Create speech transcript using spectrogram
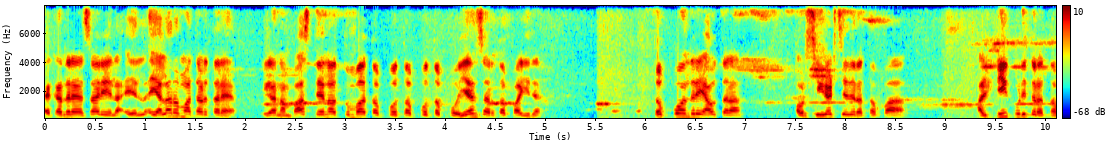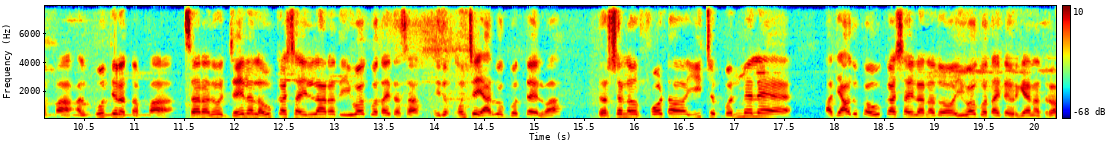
ಯಾಕಂದ್ರೆ ಸರ್ ಇಲ್ಲ ಎಲ್ಲ ಎಲ್ಲರೂ ಮಾತಾಡ್ತಾರೆ. ಈಗ ನಮ್ಮ ಬಾಸ್ತ್ ಏನೋ ತುಂಬಾ ತಪ್ಪು ತಪ್ಪು ತಪ್ಪು. ಏನ್ ಸರ್ ತಪ್ಪಾಗಿದೆ? ತಪ್ಪು ಅಂದ್ರೆ ಯಾವ ತರ? ಅವ್ರು ಸಿಗರೇಟ್ ಸೇದಿರೋ ತಪ್ಪ? ಅಲ್ಲಿ ಟೀ ಕುಡಿತಿರೋ ತಪ್ಪ, ಅಲ್ಲಿ ಸರ್ ಅದು ಜೈಲಲ್ಲಿ ಅವಕಾಶ ಇಲ್ಲ ಅನ್ನೋದು ಇವಾಗ ಗೊತ್ತಾಯ್ತಾ ಸರ್ ಇದು ಮುಂಚೆ ಯಾರಿಗೂ ಗೊತ್ತೇ ಇಲ್ವಾ? ದರ್ಶನ್ ಅವ್ರ ಫೋಟೋ ಈಚೆ ಬಂದ್ಮೇಲೆ ಅದು ಯಾವ್ದಕ್ಕೂ ಅವಕಾಶ ಇಲ್ಲ ಅನ್ನೋದು ಇವಾಗ ಗೊತ್ತಾಯ್ತಾ ಇವ್ರಿಗೆ ಏನಾದ್ರು?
